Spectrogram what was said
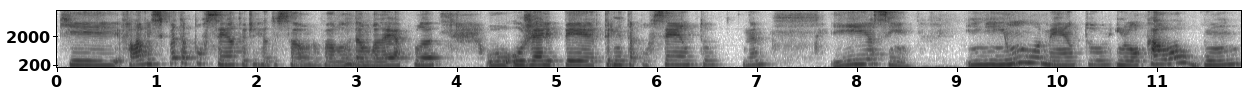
que falavam em 50% de redução no valor da molécula, o, o GLP 30%, né, e assim, em nenhum momento, em local algum,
